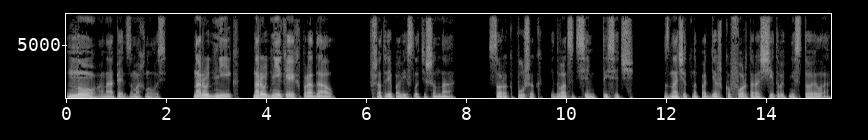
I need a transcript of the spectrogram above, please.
Ну!» — она опять замахнулась. «На рудник! На рудник я их продал!» В шатре повисла тишина. Сорок пушек и двадцать семь тысяч. Значит, на поддержку форта рассчитывать не стоило.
